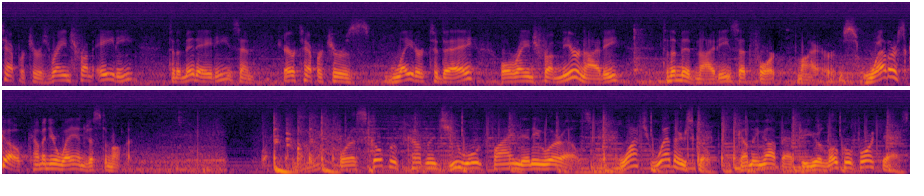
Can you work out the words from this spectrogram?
temperatures range from 80 to the mid 80s, and air temperatures later today will range from near 90 to the mid 90s at Fort Myers. Weather scope coming your way in just a moment. for a scope of coverage you won't find anywhere else. Watch WeatherScope coming up after your local forecast,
